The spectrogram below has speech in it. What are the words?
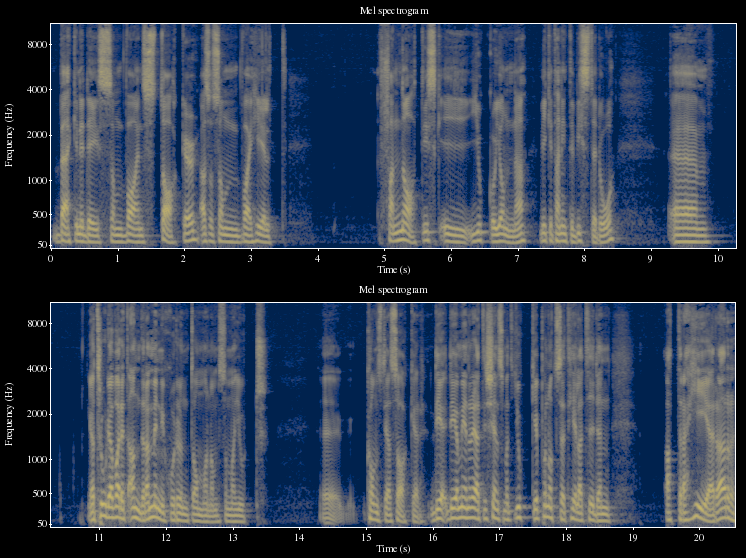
back in the days som var en stalker, alltså som var helt fanatisk i Jocke och Jonna, vilket han inte visste då. Ehm, jag tror det har varit andra människor runt om honom som har gjort eh, konstiga saker. Det, det jag menar är att det känns som att Jocke på något sätt hela tiden attraherar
